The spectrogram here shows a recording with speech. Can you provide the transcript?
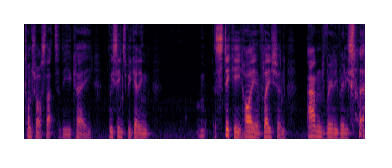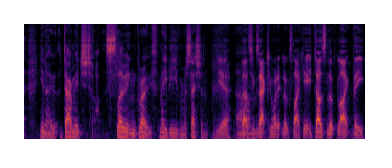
Contrast that to the UK. We seem to be getting sticky high inflation and really, really, you know, damaged, slowing growth, maybe even recession. Yeah, that's um, exactly what it looks like. It, it, does look like the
